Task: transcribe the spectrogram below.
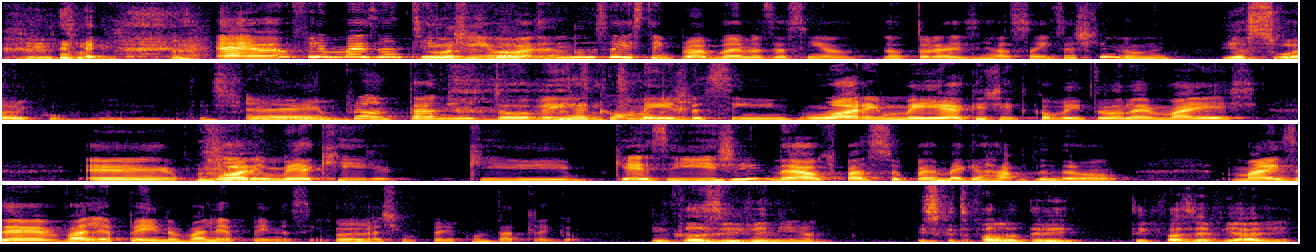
Né? No YouTube. É, é um filme mais antiguinho. Eu não sei se tem problemas assim autorais em relação a isso. Acho que não, né? e é sueco. Tem essas coisas É, do- pronto, tá no YouTube e recomendo, assim. Uma hora e meia que a gente comentou, né? Mas é, uma hora e meia que, que, que exige, não é o que passa super mega rápido, não. Mas é, vale a pena, vale a pena, assim. É. Acho que é um primeiro contato legal. Inclusive, Aninha, isso que tu falou dele ter que fazer a viagem,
